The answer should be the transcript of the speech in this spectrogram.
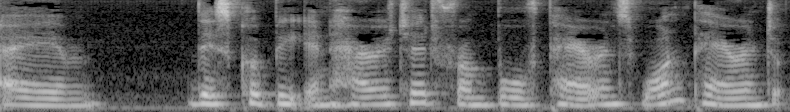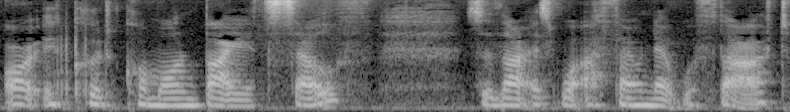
Um, this could be inherited from both parents, one parent, or it could come on by itself. So that is what I found out with that.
